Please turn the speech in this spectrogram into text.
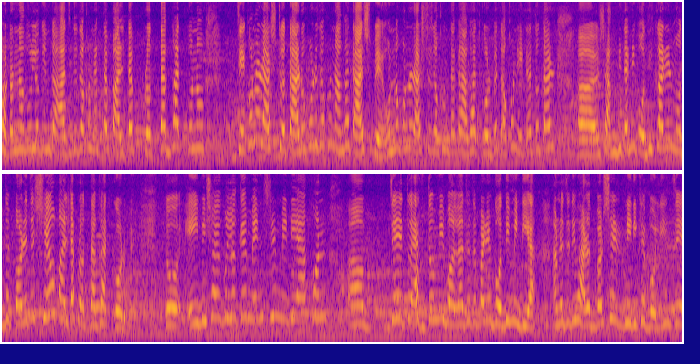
ঘটনাগুলো, কিন্তু আজকে যখন একটা পাল্টা প্রত্যাঘাত কোনো যে কোনো রাষ্ট্র তার উপরে যখন আঘাত আসবে অন্য কোনো রাষ্ট্র যখন তাকে আঘাত করবে তখন এটা তো তার সাংবিধানিক অধিকারের মধ্যে পড়ে যে সেও পাল্টা প্রত্যাঘাত করবে। তো এই বিষয়গুলোকে মেন স্ট্রিম মিডিয়া এখন যেহেতু একদমই বলা যেতে পারে গদি মিডিয়া আমরা যদি ভারতবর্ষের নিরিখে বলি যে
